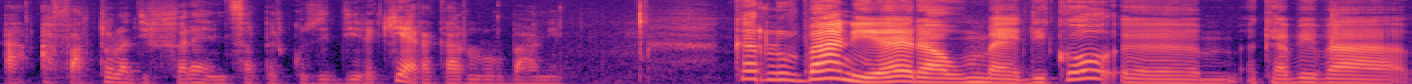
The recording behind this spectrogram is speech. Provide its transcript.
ha, ha fatto la differenza per così dire. Chi era Carlo Urbani? Carlo Urbani era un medico eh, che aveva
